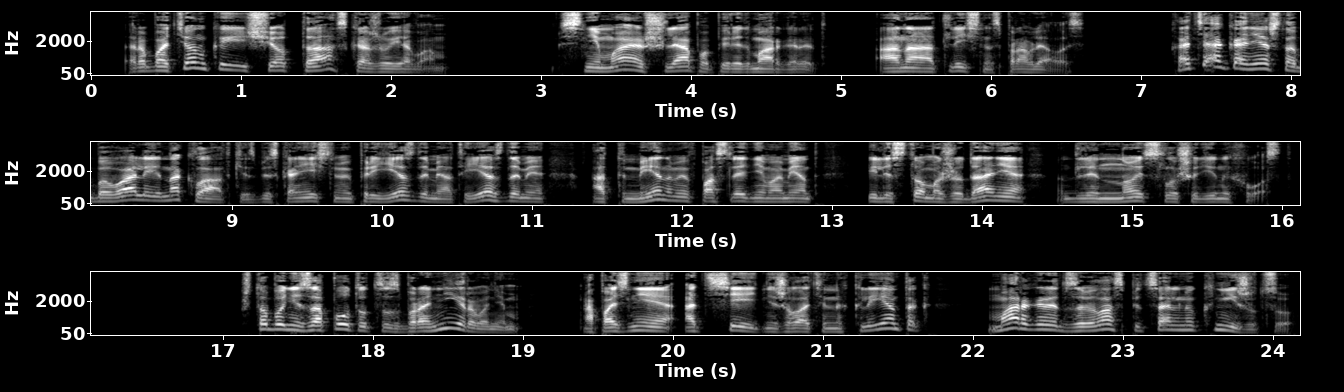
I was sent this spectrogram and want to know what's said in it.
— работенка еще та, скажу я вам. Снимаю шляпу перед Маргарет. Она отлично справлялась. Хотя, конечно, бывали и накладки с бесконечными приездами, отъездами, отменами в последний момент и листом ожидания длиной с лошадиный хвост. Чтобы не запутаться с бронированием, а позднее отсеять нежелательных клиенток, Маргарет завела специальную книжицу,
